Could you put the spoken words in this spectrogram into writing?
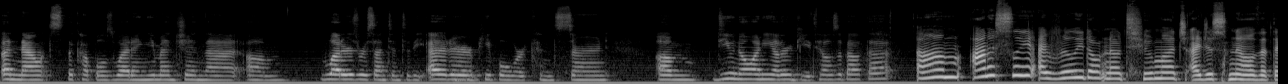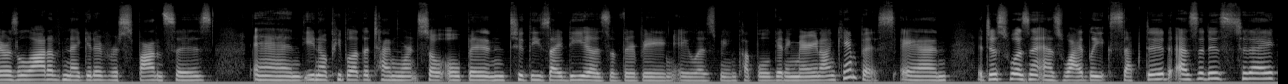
announced the couple's wedding, you mentioned that um, letters were sent into the editor, people were concerned. Um, do you know any other details about that? Um, honestly, I really don't know too much. I just know that there was a lot of negative responses, and you know, people at the time weren't so open to these ideas of there being a lesbian couple getting married on campus, and it just wasn't as widely accepted as it is today.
